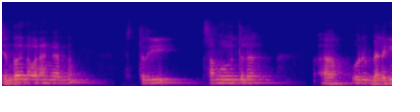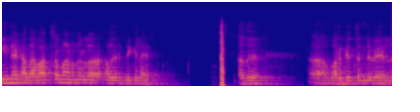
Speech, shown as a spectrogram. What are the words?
ചിന്ത തന്നെ വരാൻ കാരണം സ്ത്രീ സമൂഹത്തിൽ ഒരു ബലഹീന കഥാപാത്രമാണെന്നുള്ള അവതരിപ്പിക്കലായിരുന്നു. അത് വർഗത്തിന്റെ പേരിൽ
